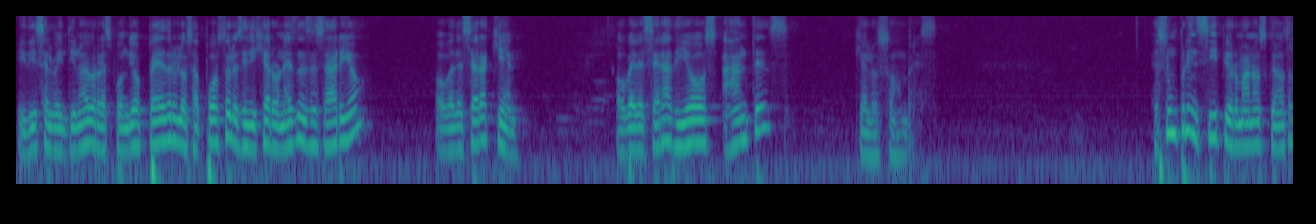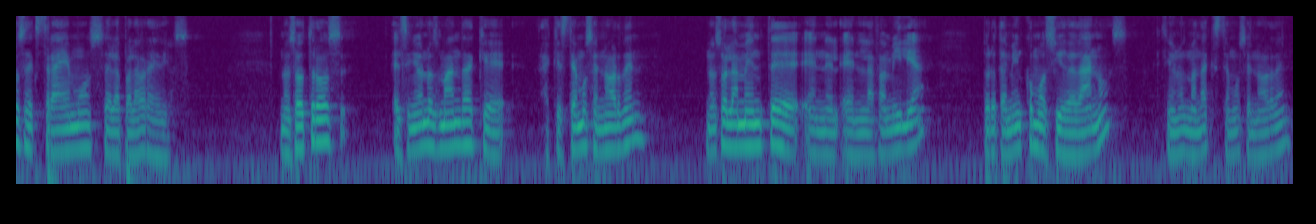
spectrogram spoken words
Y dice el 29, respondió Pedro y los apóstoles y dijeron, ¿es necesario obedecer a quién? Obedecer a Dios antes que a los hombres. Es un principio, hermanos, que nosotros extraemos de la palabra de Dios. Nosotros, el Señor nos manda que, a que estemos en orden, no solamente en, el, en la familia, pero también como ciudadanos. El Señor nos manda que estemos en orden.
